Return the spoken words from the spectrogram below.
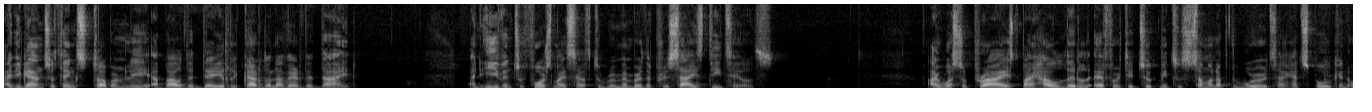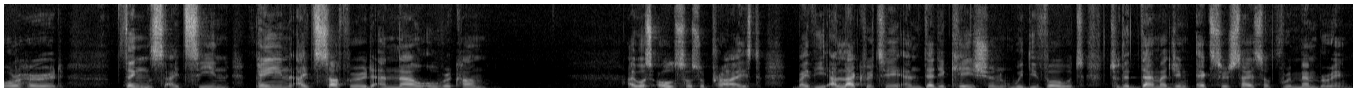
I began to think stubbornly about the day Ricardo Laverde died and even to force myself to remember the precise details. I was surprised by how little effort it took me to summon up the words I had spoken or heard, things I'd seen, pain I'd suffered and now overcome. I was also surprised by the alacrity and dedication we devote to the damaging exercise of remembering,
